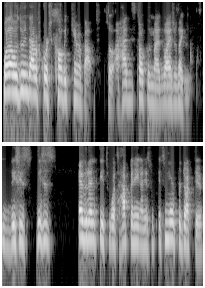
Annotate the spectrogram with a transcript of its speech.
while I was doing that, of course, COVID came about. So I had this talk with my advisors, like this is this is evident, it's what's happening, and it's it's more productive.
